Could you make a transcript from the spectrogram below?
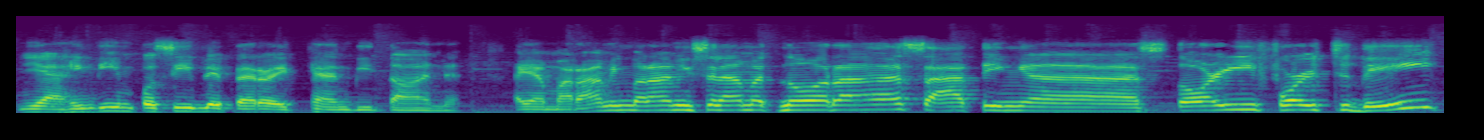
Yeah, hindi imposible pero it can be done. Kaya maraming maraming salamat Nora sa ating ah, story for today.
